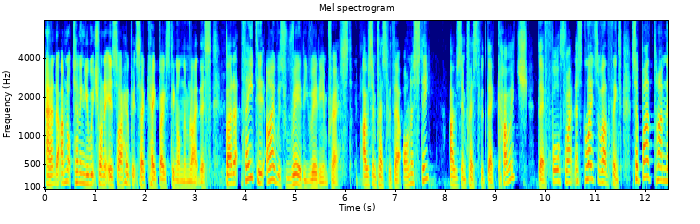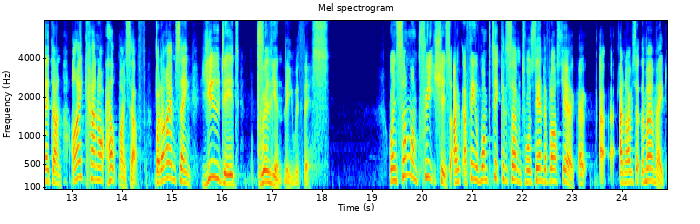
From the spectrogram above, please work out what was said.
And I'm not telling you which one it is, so I hope it's okay boasting on them like this. But uh, they did, I was really, really impressed. I was impressed with their honesty. I was impressed with their courage, their forthrightness, loads of other things. So by the time they're done, I cannot help myself. But I am saying, you did brilliantly with this. When someone preaches, I, I think of one particular sermon towards the end of last year, uh, uh, and I was at the Mermaid.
